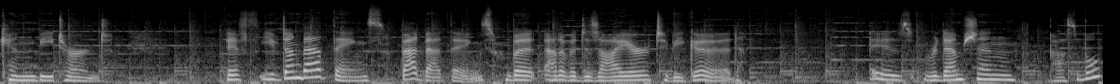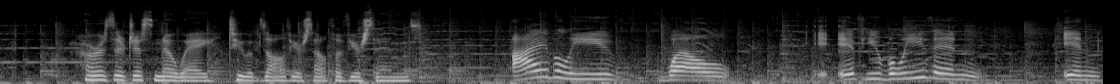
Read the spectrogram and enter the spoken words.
can be turned? If you've done bad things, bad bad things, but out of a desire to be good, is redemption possible? Or is there just no way to absolve yourself of your sins? I believe, well, if you believe in in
